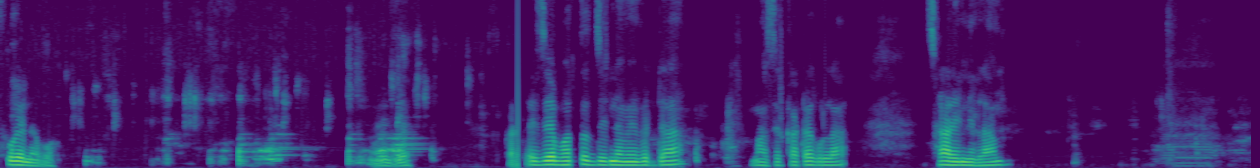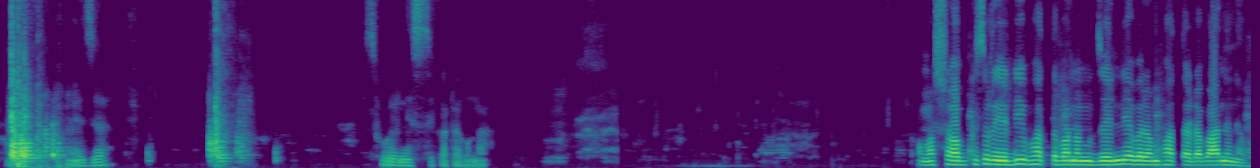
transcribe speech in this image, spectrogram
ছুঁড়ে নেব। এই যে এই যে ভর্তার জন্য আমি এবারটা মাছের কাটাগুলা ছাড়ি নিলাম। এই যে ছুঁড়ে নিচ্ছি কাটাগুলা। আমার সব কিছু রেডি ভর্তা বানানোর জন্য এবার আমি ভর্তাটা বানিয়ে নেব।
